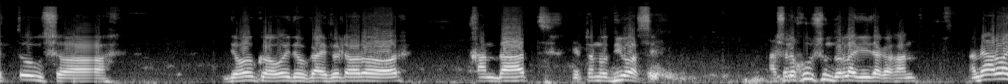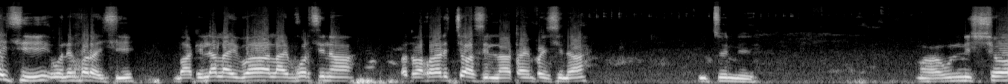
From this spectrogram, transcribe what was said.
এত উষা। দেখ ওই দেখ আইফেল টাওয়ার খান্দাত একটা নদীও আছে। আসলে খুব সুন্দর লাগে এই জায়গাখান। আমি আরও আইছি, অনেকবার আইছি। বাটিলা লাইভ লাইভ করছি না। অথবা করার ইচ্ছা আছিল না টাইম পাইছি না। বুঝছেন উনিশশো,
